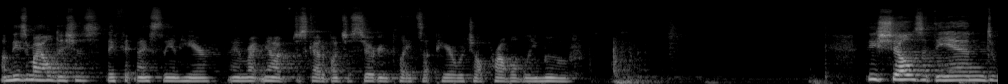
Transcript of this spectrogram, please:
Um, these are my old dishes. They fit nicely in here. And right now I've just got a bunch of serving plates up here, which I'll probably move. These shelves at the end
